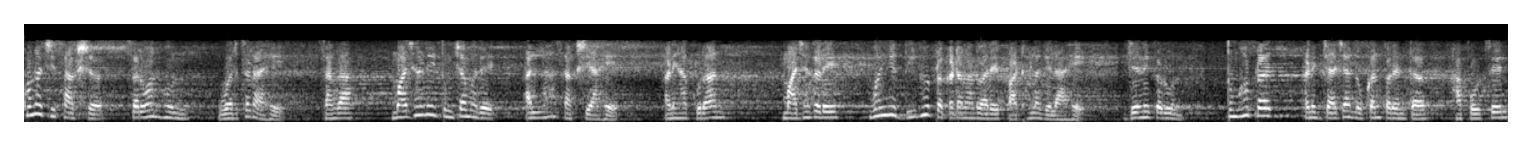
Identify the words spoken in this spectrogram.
कुणाची साक्ष सर्वांहून वरचढ आहे? सांगा माझ्या आणि तुमच्यामध्ये अल्लाह साक्षी आहे आणि हा कुराण माझ्याकडे वह्य दिव्य प्रकटनाद्वारे पाठवला गेला आहे. जेणेकरून तुम्हाप्रत आणि ज्या ज्या लोकांपर्यंत हा पोहोचेल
